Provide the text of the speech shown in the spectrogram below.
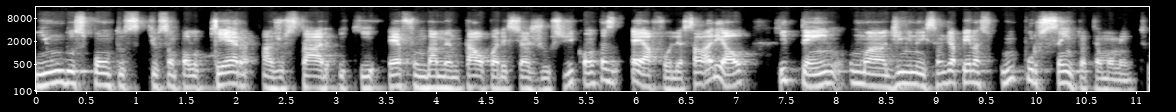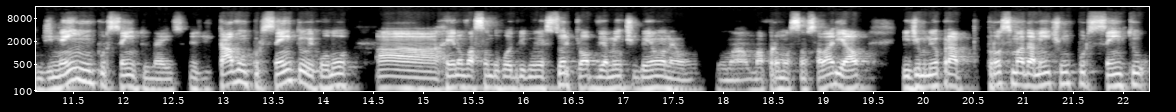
E um dos pontos que o São Paulo quer ajustar e que é fundamental para esse ajuste de contas é a folha salarial, que tem uma diminuição de apenas 1% até o momento, de nem 1%, né? Estava 1% e rolou a renovação do Rodrigo Nestor, que obviamente ganhou né, uma, uma promoção salarial, e diminuiu para aproximadamente 1%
